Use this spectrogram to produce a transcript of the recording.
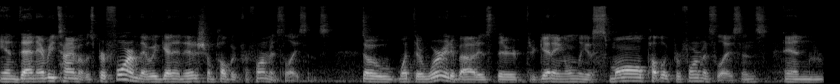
and then every time it was performed, they would get an additional public performance license. So what they're worried about is they're they're getting only a small public performance license and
